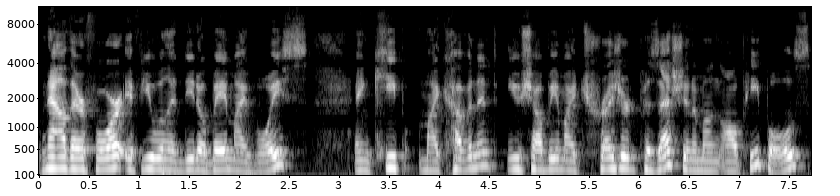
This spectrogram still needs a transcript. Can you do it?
Now, therefore, if you will indeed obey my voice and keep my covenant, you shall be my treasured possession among all peoples.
